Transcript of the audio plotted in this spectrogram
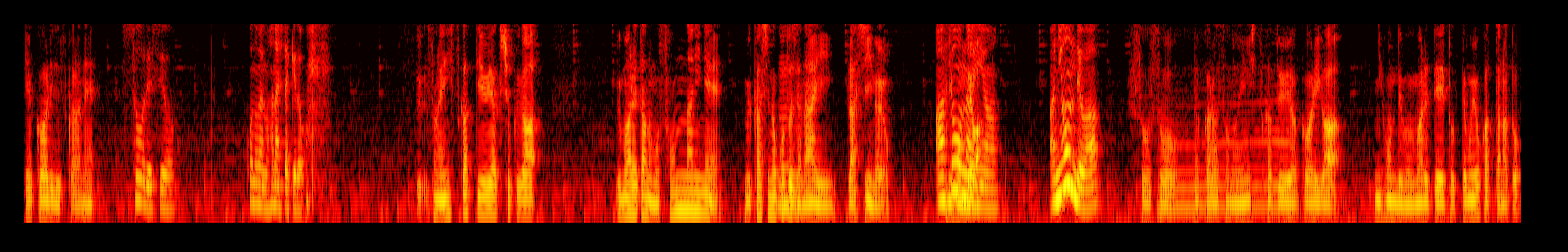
役割ですからね。そうですよ。この前も話したけど。うその演出家っていう役職が生まれたのもそんなにね昔のことじゃないらしいのよ、あそう日本では。なんや。あ日本では？そうそう。だからその演出家という役割が日本でも生まれてとっても良かったなと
